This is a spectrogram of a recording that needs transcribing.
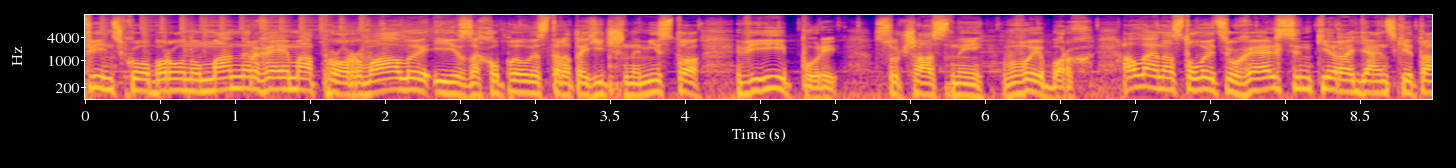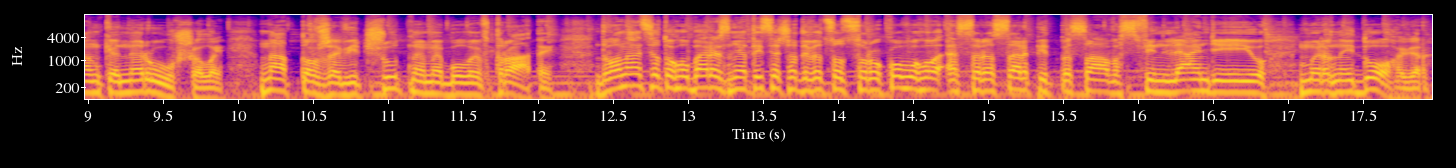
Фінську оборону Маннергейма прорвали і захопили стратегічне місто Віїпурі, сучасний Виборг. Але на столицю Гельсінкі радянські танки не рушили. Надто вже відчутними були втрати. 12 березня 1940-го СРСР підписав з Фінляндією мирний договір.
